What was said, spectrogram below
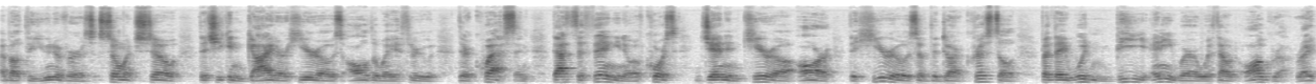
about the universe, so much so that she can guide our heroes all the way through their quests. And that's the thing, you know, of course, Jen and Kira are the heroes of the Dark Crystal, but they wouldn't be anywhere without Aughra, right?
